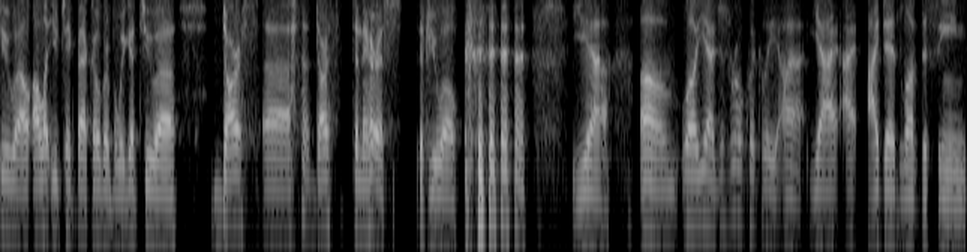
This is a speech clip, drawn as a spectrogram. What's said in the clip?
to. I'll, I'll let you take back over, but we get to. Uh, Darth uh, Darth Daenerys, if you will. yeah. Um, well, yeah. Just real quickly, uh, yeah, I, I, I did love the scene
